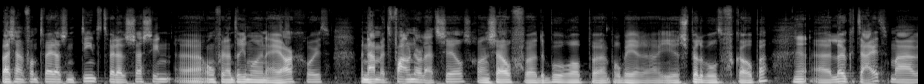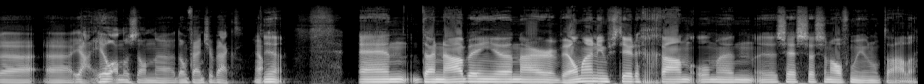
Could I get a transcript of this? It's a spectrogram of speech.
Wij zijn van 2010 tot 2016 eh, ongeveer naar 3 miljoen AR gegroeid. Met name met founder-led sales. Gewoon zelf de boer op proberen je spullenboel te verkopen. Ja. Leuke tijd, maar ja, heel anders dan, dan venture-backed. Ja. Ja. En daarna ben je naar, wel naar een investeerder gegaan om een eh 6, 6,5 miljoen op te halen.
